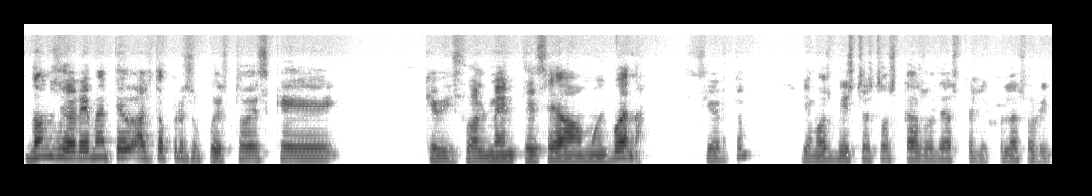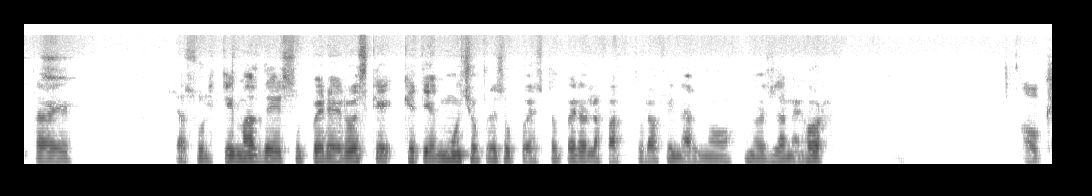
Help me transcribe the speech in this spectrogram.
no necesariamente alto presupuesto es que, que visualmente sea muy buena, ¿cierto? Ya hemos visto estos casos de las películas ahorita de las últimas de superhéroes que, que tienen mucho presupuesto, pero la factura final no, no es la mejor. Ok,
